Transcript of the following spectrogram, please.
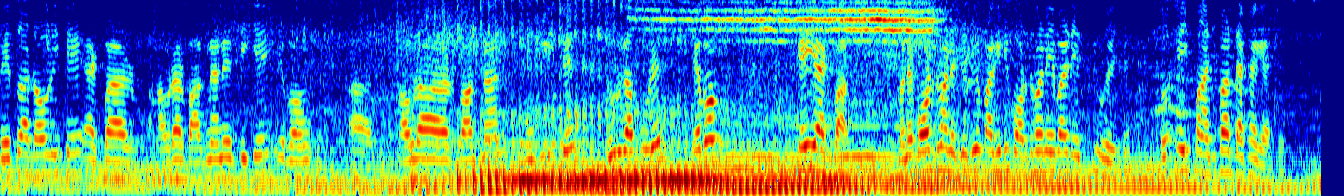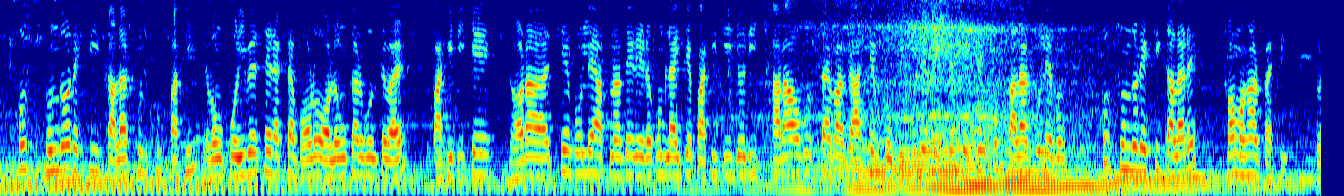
বেতুয়া ডৌরিতে একবার হাওড়ার বাগনানের দিকে এবং হাওড়ার বাগনান, হুগলিতে, দুর্গাপুরে এবং এই একবার মানে বর্ধমানে, যদিও পাখিটি বর্ধমানে এবার রেস্কিউ হয়েছে, তো এই পাঁচবার দেখা গেছে। খুব সুন্দর একটি কালারফুল খুব পাখি এবং পরিবেশের একটা বড় অলংকার বলতে পারেন। পাখিটিকে ধরা আছে বলে আপনাদের এরকম লাগছে, পাখিটি যদি ছাড়া অবস্থায় বা গাছের প্রকৃতিতে দেখতে দেখতে খুব কালারফুল এবং খুব সুন্দর একটি কালারে সমাহার পাখি। তো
